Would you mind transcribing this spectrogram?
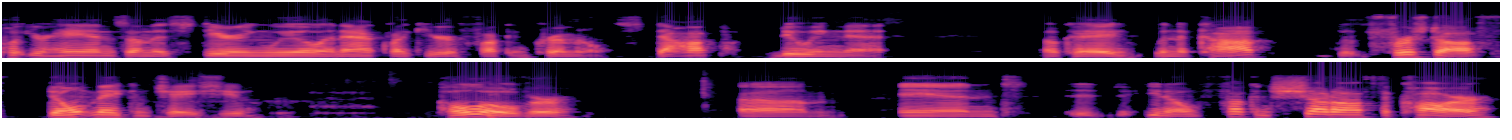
put your hands on the steering wheel and act like you're a fucking criminal. Stop doing that. Okay? When the cop first off, don't make him chase you. Pull over um and you know, fucking shut off the car.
